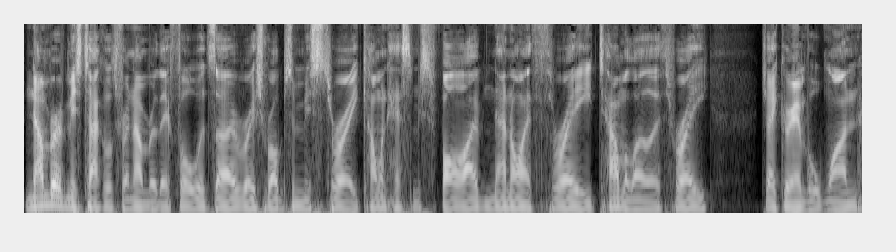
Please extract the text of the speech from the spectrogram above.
Number of missed tackles for a number of their forwards, though. Reece Robson missed three, Coen Hess missed five, Nanai three, Taumalolo three, Jake Granville one,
